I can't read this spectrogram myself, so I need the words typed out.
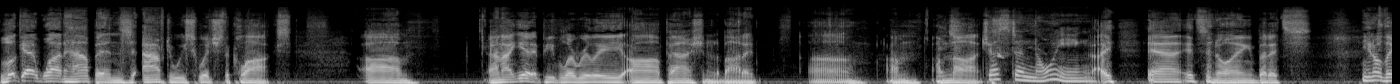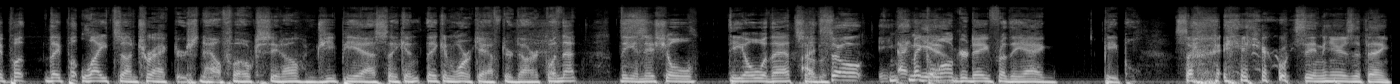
look at what happens after we switch the clocks. Um, and I get it; people are really uh, passionate about it. Uh, I'm I'm not. Just annoying. I, yeah, it's annoying, but it's. You know they put they put lights on tractors now, folks. You know GPS they can they can work after dark. Wasn't that the initial deal with that? So, Uh, so uh, make a longer day for the ag people. So here was, and here's the thing:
